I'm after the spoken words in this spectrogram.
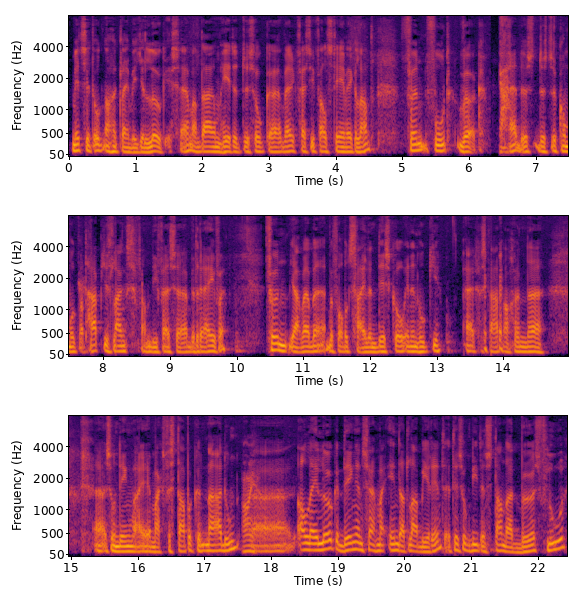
Mits het ook nog een klein beetje leuk is. Hè? Want daarom heet het dus ook eh, Werkfestival Steenwijkerland. Fun, food, work. Ja. Hè, dus, dus er komen ook wat hapjes langs van diverse bedrijven. Fun, ja, we hebben bijvoorbeeld silent disco in een hoekje. Er staat nog een... eh, eh, Zo'n ding waar je Max Verstappen kunt nadoen. Oh Eh, allerlei leuke dingen zeg maar, in dat labyrint. Het is ook niet een standaard beursvloer.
